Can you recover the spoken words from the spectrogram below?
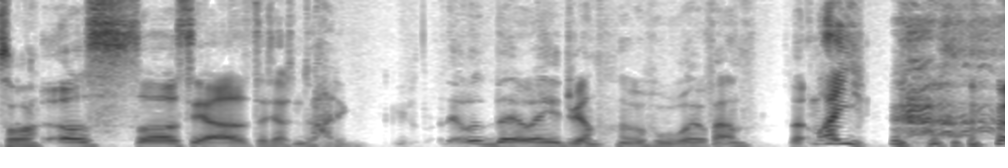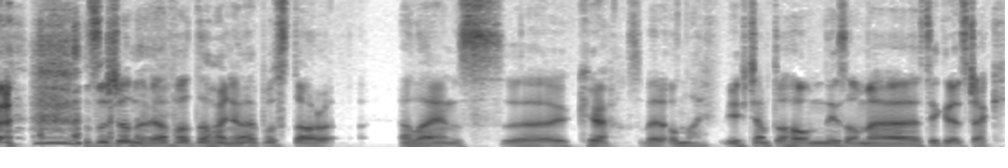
så Og så sier jeg til kjæresten Du, herregud, det er jo, det er jo Adrian, og hun er jo fan. Nei! og så skjønner vi at han er på Star Alliance-kø. Så bare Å nei, vi kommer til å havne i samme sikkerhetssjekk.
